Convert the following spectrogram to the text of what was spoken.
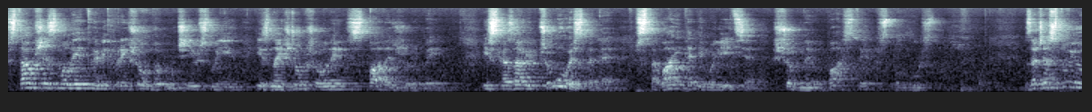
Вставши з молитви, він прийшов до учнів своїх і знайшов, що вони спали з журби. І сказав їм, чому ви спите? Вставайте і моліться, щоб не впасти в спокусу. Зачастую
